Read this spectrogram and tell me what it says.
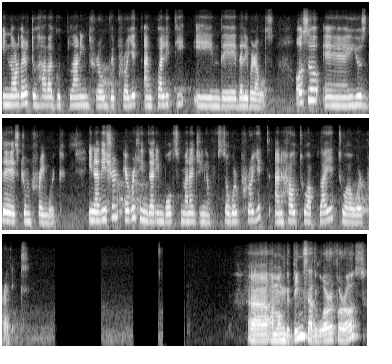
in order to have a good planning throughout the project and quality in the deliverables. Also, uh, use the Scrum framework. In addition, everything that involves managing a software project and how to apply it to our project. Uh, among the things that work for us,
